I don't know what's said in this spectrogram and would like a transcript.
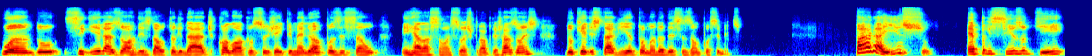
quando seguir as ordens da autoridade coloca o sujeito em melhor posição em relação às suas próprias razões do que ele estaria tomando a decisão por si mesmo. Para isso, é preciso que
